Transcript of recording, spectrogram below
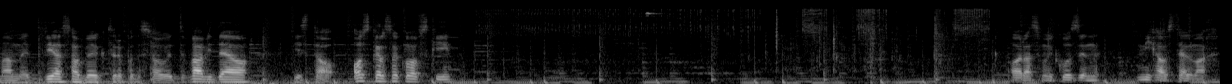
mamy dwie osoby, które podesłały dwa wideo. Jest to Oskar Sokołowski oraz mój kuzyn Michał Stelmach.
